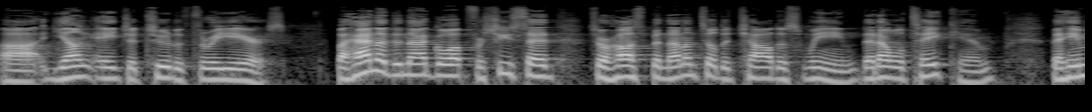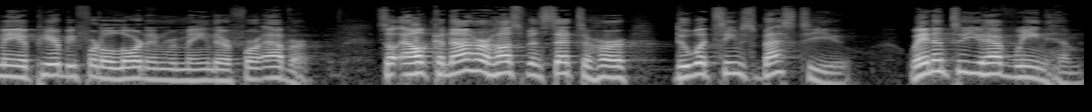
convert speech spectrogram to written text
uh, young age of two to three years. But Hannah did not go up, for she said to her husband, Not until the child is weaned, then I will take him, that he may appear before the Lord and remain there forever. So Elkanah, her husband, said to her, Do what seems best to you. Wait until you have weaned him.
